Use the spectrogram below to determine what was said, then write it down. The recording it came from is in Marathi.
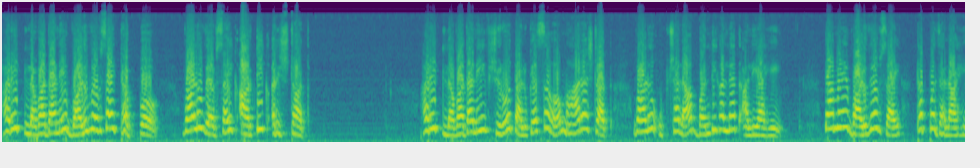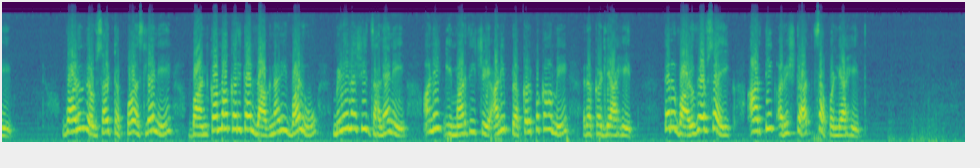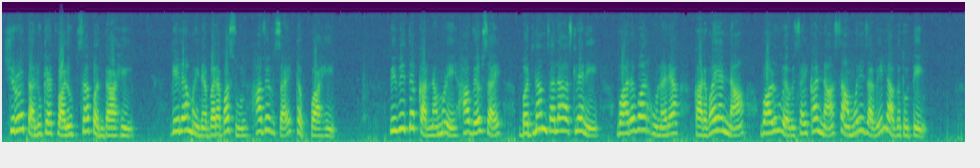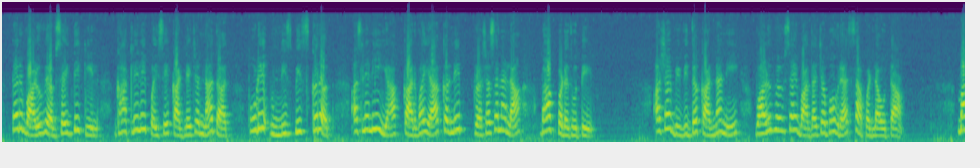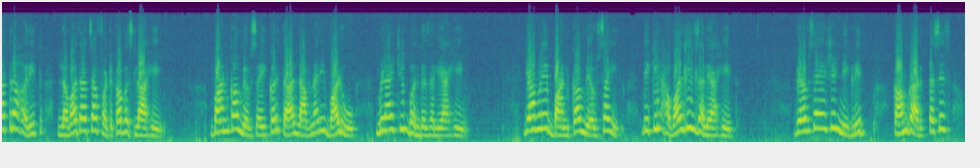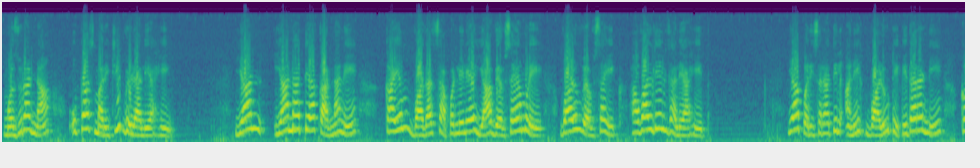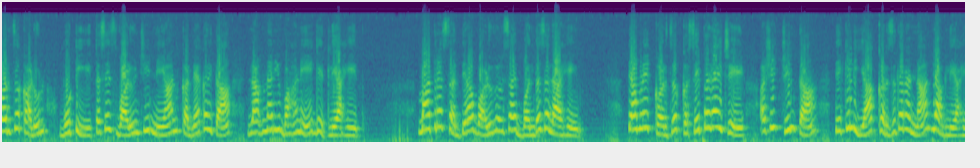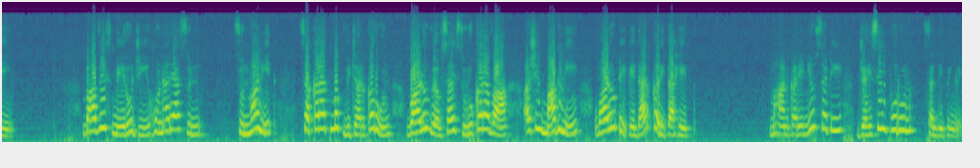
हरित लवादाने वाळू व्यवसाय ठप्प. वाळू व्यावसायिक आर्थिक अरिष्टात हरित लवादाने शिरोळ तालुक्यासह महाराष्ट्रात वाळू उपशाला बंदी घालण्यात आली आहे. त्यामुळे वाळू व्यवसाय ठप्प झाला आहे. वाळू व्यवसाय ठप्प असल्याने बांधकामाकरिता लागणारी वाळू मिळेनाशी झाल्याने अनेक इमारतीचे आणि प्रकल्प कामे रखडले आहेत. तर वाळू व्यावसायिक आर्थिक अरिष्टात सापडले आहेत. शिरोळ तालुक्यात वाळूचा बंद आहे. गेल्या महिन्याभरापासून हा व्यवसाय ठप्प आहे. विविध कारणामुळे हा व्यवसाय बदनाम झाला असल्याने वारंवार होणाऱ्या कारवायांना वाळू व्यावसायिकांना सामोरे जावे लागत होते. तर वाळू व्यावसायिक देखील घातलेले पैसे काढण्याच्या नादात थोडे उन्नीस बीस करत असल्याने या कारवाया करणे प्रशासनाला भाग पडत होते. अशा विविध कारणांनी वाळू व्यवसाय वादाच्या भोवऱ्यात सापडला होता. मात्र हरित लवादाचा फटका बसला आहे. बांधकाम व्यावसायिकरिता लागणारी वाळू मिळायची बंद झाली आहे. यामुळे बांधकाम व्यावसायिक देखील हवालदिल झाले आहेत. व्यवसायाशी निगडीत कामगार तसेच मजुरांना उपासमारीची वेळ आली आहे. या या ना त्या कारणाने कायम वादात सापडलेल्या या व्यवसायामुळे वाळू व्यावसायिक हवालदिल झाले आहेत. या परिसरातील अनेक वाळू ठेकेदारांनी कर्ज काढून बोटी तसेच वाळूंची नेआण करण्याकरिता लागणारी वाहने घेतली आहेत. मात्र सध्या वाळू व्यवसाय बंद झाला आहे. त्यामुळे कर्ज कसे फेडायचे अशी चिंता देखील या कर्जदारांना लागली आहे. बावीस मे रोजी होणाऱ्या सुन सुनावणीत सकारात्मक विचार करून वाळू व्यवसाय सुरू करावा अशी मागणी वाळू ठेकेदार करीत आहेत. महानकारी न्यूजसाठी जयसिंगपूरहून संदीप इंगळे.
